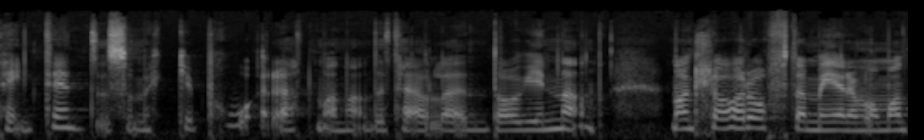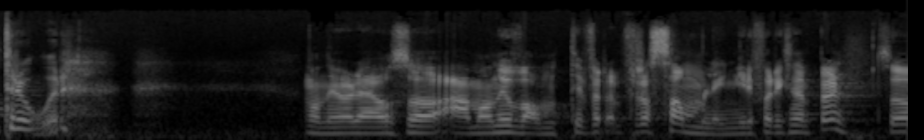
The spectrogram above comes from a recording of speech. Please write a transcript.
tenkte jeg ikke så mye på det, at man hadde tävlat en dag innan. Man klarer ofte mer enn hva man tror man gjør det. Og så er man jo vant til fra, fra samlinger, f.eks. Så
